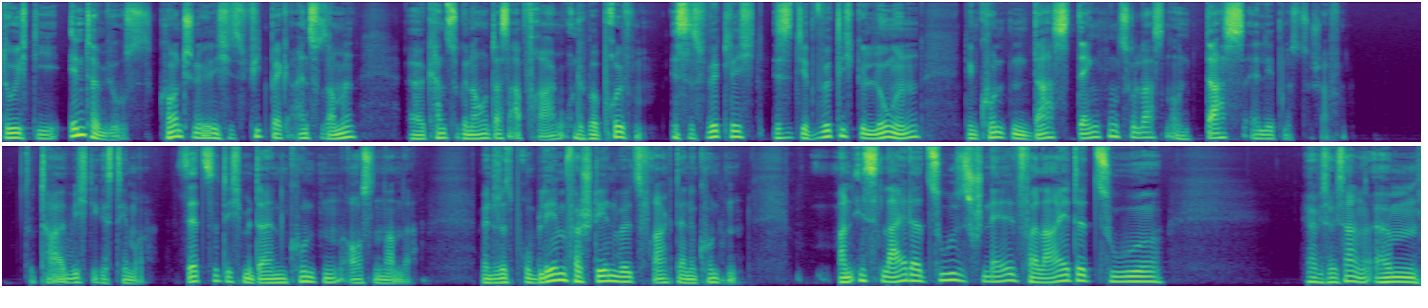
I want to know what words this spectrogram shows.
durch die Interviews kontinuierliches Feedback einzusammeln, äh, kannst du genau das abfragen und überprüfen. Ist es wirklich, ist es dir wirklich gelungen, den Kunden das denken zu lassen und das Erlebnis zu schaffen? Total wichtiges Thema. Setze dich mit deinen Kunden auseinander. Wenn du das Problem verstehen willst, frag deine Kunden. Man ist leider zu schnell verleitet zu, ja, wie soll ich sagen, ähm,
